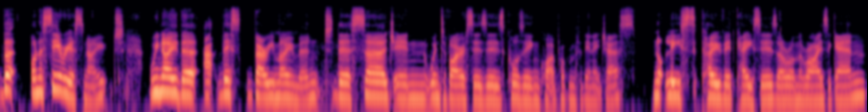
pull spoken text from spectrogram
But on a serious note, we know that at this very moment, the surge in winter viruses is causing quite a problem for the NHS not least COVID cases are on the rise again.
